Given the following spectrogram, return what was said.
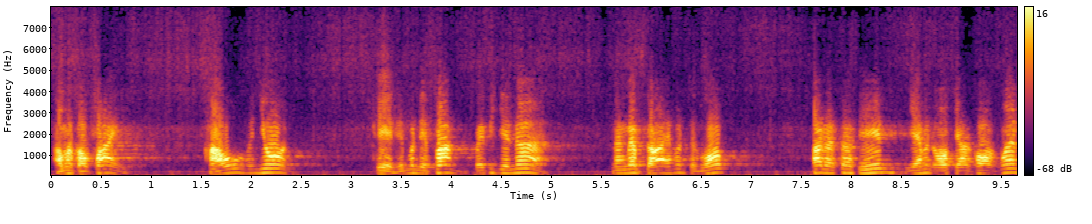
เอามันเขาไฟเผามันโยน เทศให้มันได้ฟังไปพิจารณานั่งน้ำตาให้มันสงบพระรักษาศีลอย่ามันออกจากคอกมัน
